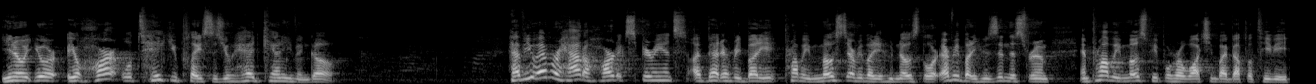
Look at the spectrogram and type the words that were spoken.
You know your, your heart will take you places your head can't even go have you ever had a hard experience? I bet everybody, probably most everybody who knows the Lord, everybody who's in this room, and probably most people who are watching by Bethel TV,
